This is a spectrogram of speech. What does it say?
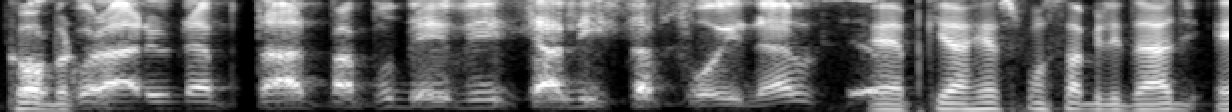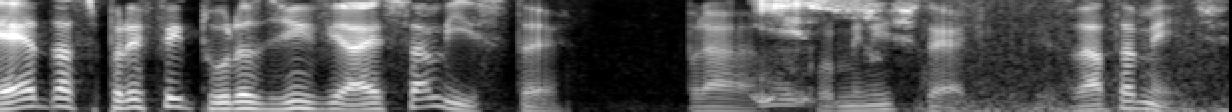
Cobra. procurarem o deputado para poder ver se a lista foi, né, Luciano? É porque a responsabilidade é das prefeituras de enviar essa lista para o Ministério. Exatamente.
